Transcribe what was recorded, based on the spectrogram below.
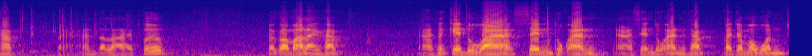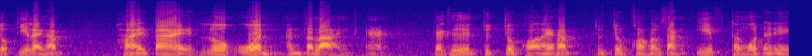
ครับอันตรายปุ๊บแล้วก็มาอะไรครับสังเกตดูว่าเส้นทุกอันอเส้นทุกอันครับก็จะมาวนจบที่อะไรครับ ภายใต้โรคอ้วนอันตรายอ่าก็คือจุดจบของอะไรครับ จุดจบของคำสั่ง if ทั้งหมดนั่นเอง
